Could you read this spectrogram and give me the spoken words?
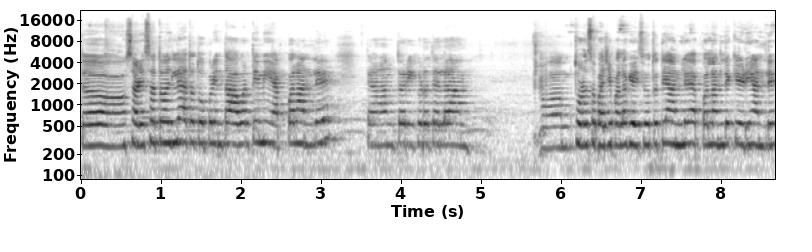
तर साडेसात वाजले आता तोपर्यंत आवरते मी. ॲपल आणले. त्यानंतर इकडं त्याला थोडंसं भाजीपाला घ्यायचं होतं ते आणले. ॲपल आणले केळी आणले.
